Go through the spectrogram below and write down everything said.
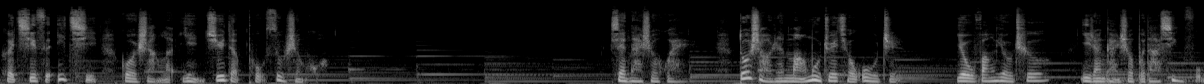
和妻子一起过上了隐居的朴素生活。现代社会，多少人盲目追求物质，有房有车，依然感受不到幸福，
